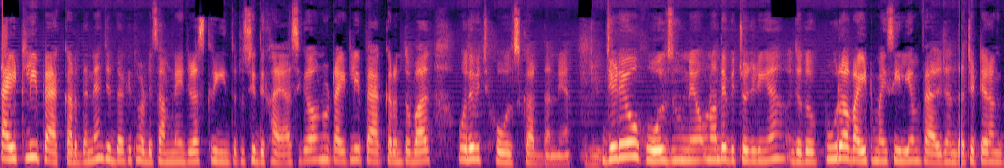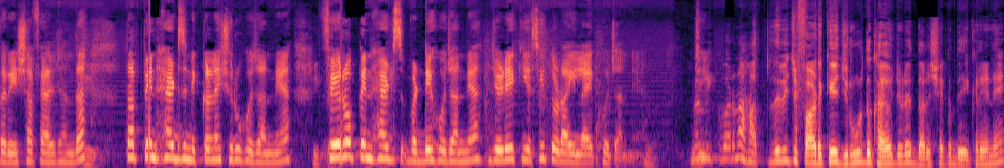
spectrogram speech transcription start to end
ਟਾਈਟਲੀ ਪੈਕ ਕਰ ਦਿੰਦੇ ਆ ਜਿੱਦਾਂ ਕਿ ਤੁਹਾਡੇ ਸਾਹਮਣੇ ਜਿਹੜਾ ਸਕਰੀਨ ਤੇ ਤੁਸੀਂ ਦਿਖਾਇਆ ਸੀਗਾ ਉਹਨੂੰ ਟਾਈਟਲੀ ਪੈਕ ਕਰਨ ਤੋਂ ਬਾਅਦ ਉਹਦੇ ਵਿੱਚ ਹੋਲਸ ਕਰ ਦਿੰਦੇ ਆ ਜਿਹੜੇ ਉਹ ਹੋਲਸ ਹੁੰਦੇ ਆ ਉਹਨਾਂ ਦੇ ਵਿੱਚੋਂ ਜਿਹੜੀਆਂ ਜਦੋਂ ਪੂਰਾ ਵਾਈਟ ਮਾਈਸੀਲੀਅਮ ਫੈਲ ਜਾਂਦਾ ਚਿੱਟੇ ਰੰਗ ਦਾ ਰੇਸ਼ਾ ਫੈਲ ਜਾਂਦਾ ਤਾਂ ਪਿਨ ਹੈਡਸ ਨਿਕਲਣੇ ਸ਼ੁਰੂ ਹੋ ਜਾਂਦੇ ਆ। ਫਿਰ ਉਹ ਪਿਨ ਹੈਡਸ ਵੱਡੇ ਹੋ ਜਾਂਦੇ ਆ ਜਿਹੜੇ ਕਿ ਅਸੀਂ ਤੁੜਾਈ ਲਾਇਕ ਹੋ ਜਾਂਦੇ ਆ। ਮੈਮ ਇੱਕ ਵਾਰ ਨਾ ਹੱਥ ਦੇ ਵਿੱਚ ਫੜ ਕੇ ਜਰੂਰ ਦਿਖਾਇਓ ਜਿਹੜੇ ਦਰਸ਼ਕ ਦੇਖ ਰਹੇ ਨੇ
